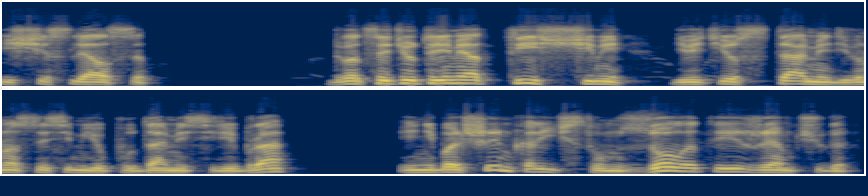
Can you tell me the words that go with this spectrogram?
исчислялся 23 тысячами 997 пудами серебра и небольшим количеством золота и жемчуга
